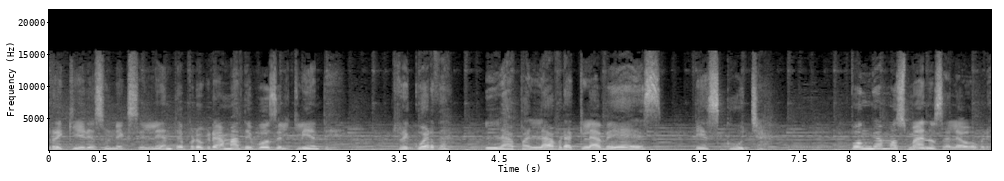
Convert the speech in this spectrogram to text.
requieres un excelente programa de voz del cliente. Recuerda, la palabra clave es escucha. Pongamos manos a la obra.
